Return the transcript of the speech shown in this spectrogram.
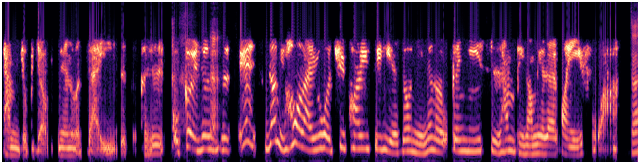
他们就比较没有那么在意这个。可是我个人就是 因为你知道，你后来如果去 Party City 的时候，你那个更衣室，他们平常没有在换衣服啊。对。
